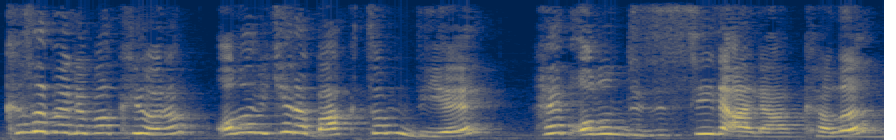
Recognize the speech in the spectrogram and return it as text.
kıza böyle bakıyorum. Ona bir kere baktım diye hep onun dizisiyle alakalı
